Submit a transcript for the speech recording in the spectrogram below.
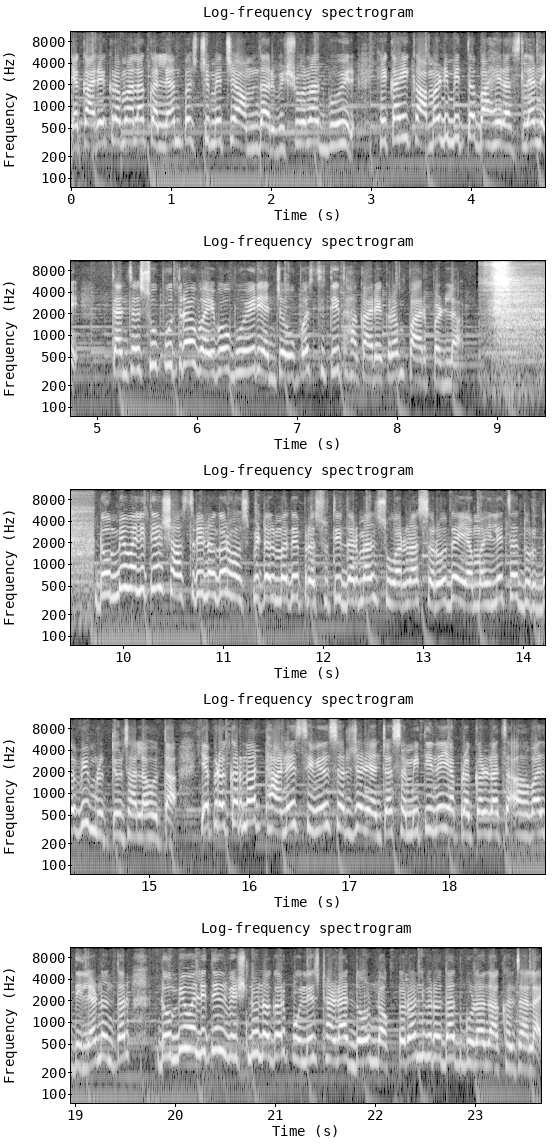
या कार्यक्रमाला कल्याण पश्चिमेचे आमदार विश्वनाथ भोईर हे काही कामानिमित्त बाहेर असल्याने त्यांचे सुपुत्र वैभव भोईर यांच्या उपस्थितीत हा कार्यक्रम पार पडला. डोंबिवलीतील शास्त्रीनगर हॉस्पिटलमध्ये प्रसूती दरम्यान सुवर्णा सरोदे या महिलेचा दुर्दैवी मृत्यू झाला होता. या प्रकरणात ठाणे सिव्हिल सर्जन यांच्या समितीने या प्रकरणाचा अहवाल दिल्यानंतर डोंबिवलीतील विष्णुनगर पोलीस ठाण्यात दोन डॉक्टरांविरोधात गुन्हा दाखल झालाय.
